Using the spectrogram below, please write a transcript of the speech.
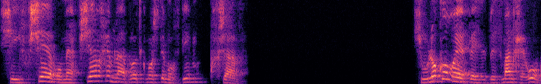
שאפשר או מאפשר לכם לעבוד כמו שאתם עובדים עכשיו? שהוא לא קורה בזמן חירום,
